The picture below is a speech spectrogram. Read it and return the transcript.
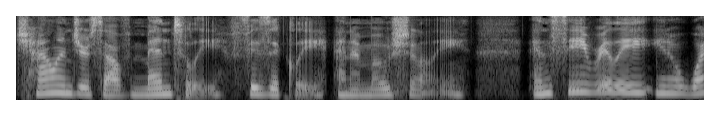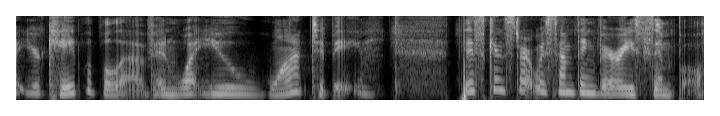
Challenge yourself mentally, physically, and emotionally and see really, you know, what you're capable of and what you want to be. This can start with something very simple.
